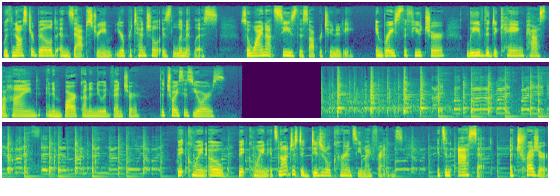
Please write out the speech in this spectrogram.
With Nostr Build and Zapstream, your potential is limitless. So why not seize this opportunity? Embrace the future, leave the decaying past behind, and embark on a new adventure. The choice is yours. Bitcoin, oh, Bitcoin, it's not just a digital currency, my friends. It's an asset, a treasure,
